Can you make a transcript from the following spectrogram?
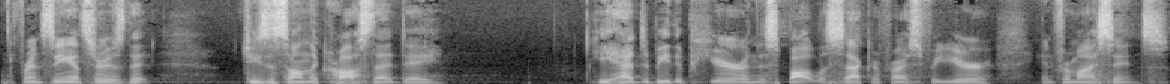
And friends, the answer is that Jesus on the cross that day, he had to be the pure and the spotless sacrifice for your and for my sins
